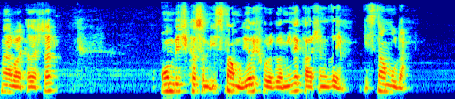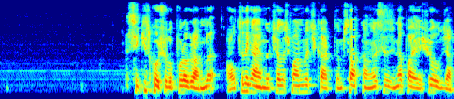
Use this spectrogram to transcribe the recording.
Merhaba arkadaşlar. 15 Kasım İstanbul yarış programı ile karşınızdayım. İstanbul'da 8 koşulu programda 6 lig ayında çalışmamda çıkarttığım safkanları sizinle paylaşıyor olacağım.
